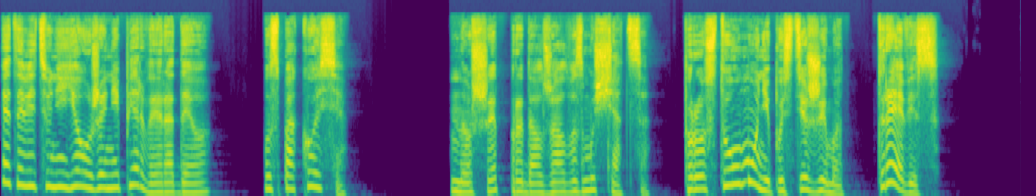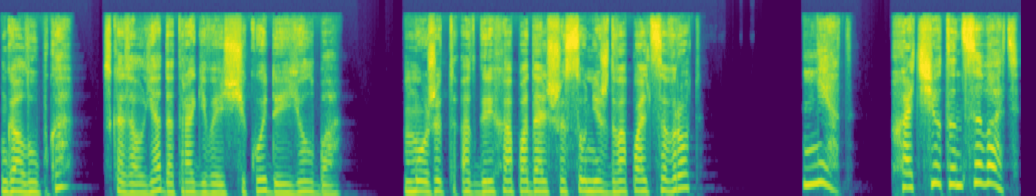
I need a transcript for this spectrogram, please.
Это ведь у нее уже не первое Родео. Успокойся. Но Шеп продолжал возмущаться. «Просто уму непостижимо. Трэвис!» «Голубка?» — сказал я, дотрагивая щекой до ее лба. «Может, от греха подальше сунешь два пальца в рот?» «Нет, хочу танцевать!»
